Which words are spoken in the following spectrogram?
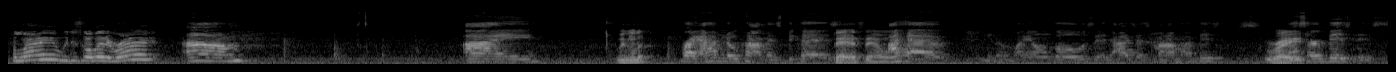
for lying. We just gonna let it ride. Um. I. We look. Right, I have no comments because pass that one. I have, my own goals and I just mind my business. Right. That's her business.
